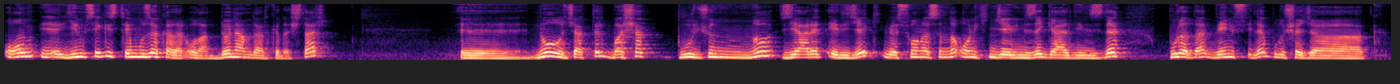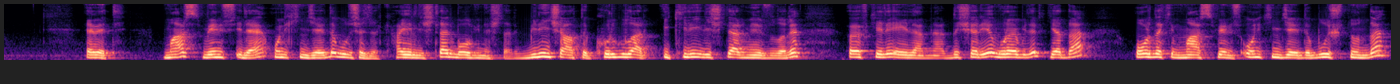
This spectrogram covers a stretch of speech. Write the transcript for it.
10, 28 Temmuz'a kadar olan dönemde arkadaşlar e, ne olacaktır? Başak burcunu ziyaret edecek ve sonrasında 12. evinize geldiğinizde burada Venüs ile buluşacak. Evet, Mars Venüs ile 12. evde buluşacak. Hayırlı işler, bol güneşler. Bilinçaltı, kurgular, ikili ilişkiler mevzuları, öfkeli eylemler dışarıya vurabilir ya da oradaki Mars Venüs 12. evde buluştuğunda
